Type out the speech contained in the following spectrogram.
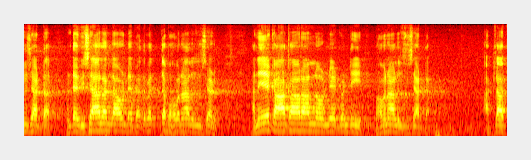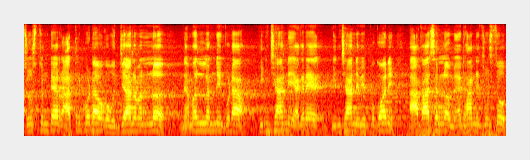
చూశాట. అంటే విశాలంగా ఉండే పెద్ద పెద్ద భవనాలు చూశాడు. అనేక ఆకారాల్లో ఉండేటువంటి భవనాలు చూశాట. అట్లా చూస్తుంటే రాత్రిపూట ఒక ఉద్యానవనంలో నెమళ్ళన్నీ కూడా పింఛాన్ని ఎగరే పింఛాన్ని విప్పుకొని ఆకాశంలో మేఘాన్ని చూస్తూ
